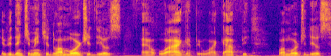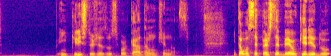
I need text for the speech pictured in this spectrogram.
evidentemente do amor de Deus, é o ágape, o agape, o amor de Deus em Cristo Jesus por cada um de nós. Então você percebeu, querido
